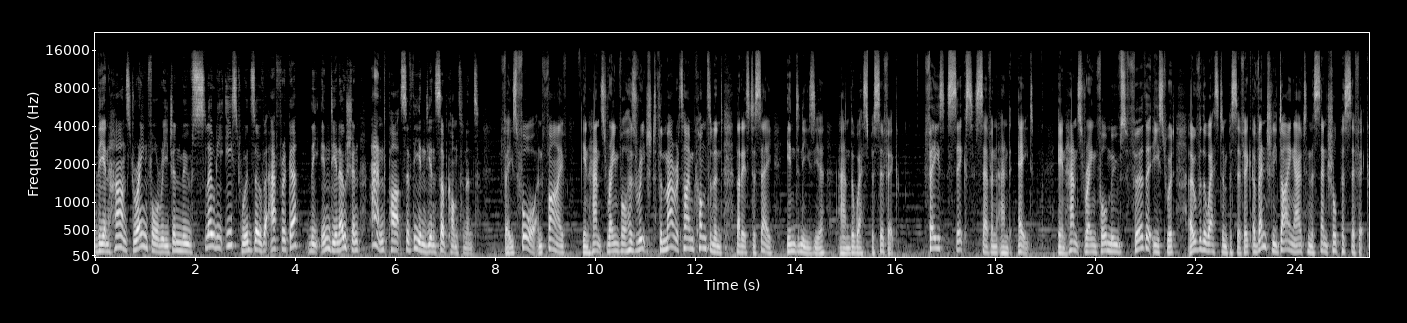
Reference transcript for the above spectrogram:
The enhanced rainfall region moves slowly eastwards over Africa, the Indian Ocean, and parts of the Indian subcontinent. Phase 4 and 5. Enhanced rainfall has reached the maritime continent, that is to say, Indonesia and the West Pacific. Phase 6, 7, and 8. Enhanced rainfall moves further eastward over the western Pacific, eventually dying out in the central Pacific.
